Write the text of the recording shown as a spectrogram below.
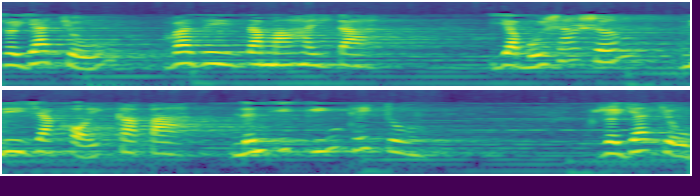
rồi gia chủ vaji jamahita vào buổi sáng sớm, đi ra khỏi kapa đến ý kiến thế tôn. Rồi gia chủ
